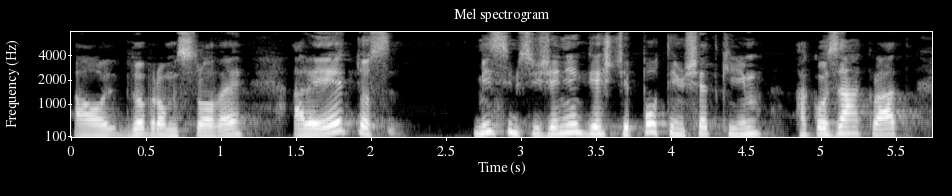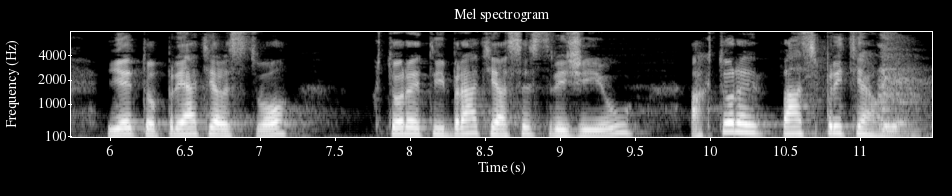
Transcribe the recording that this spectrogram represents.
a o dobrom slove, ale je to, myslím si, že niekde ešte pod tým všetkým, ako základ, je to priateľstvo, ktoré tí bratia a sestry žijú a ktoré vás priťahuje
